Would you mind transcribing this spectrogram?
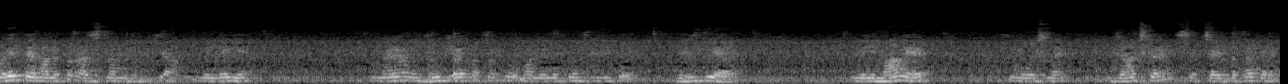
बड़े पैमाने पर राजस्थान में धमकियाँ मिल रही है। मैंने उन धमकी पत्र को माननीय मुख्यमंत्री जी को भेज दिया है। मेरी मांग है कि वो इसमें जाँच करें, सच्चाई पता करें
